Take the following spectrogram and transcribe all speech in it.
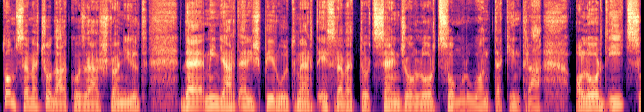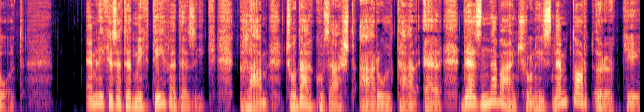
Tom szeme csodálkozásra nyílt, de mindjárt el is pirult, mert észrevette, hogy St. John Lord szomorúan tekint rá. A Lord így szólt. Emlékezeted még tévedezik? Lám, csodálkozást árultál el, de ez ne bántson, hisz nem tart örökké,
